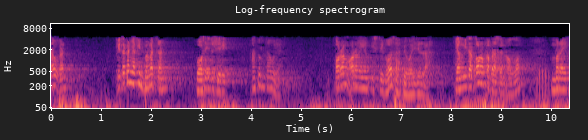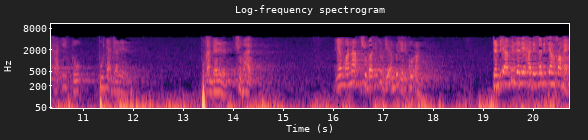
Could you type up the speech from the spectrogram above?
Tahu kan? Kita kan yakin banget kan bahwa itu syirik. Antum tahu ya? Orang-orang yang istighosah bi yang minta tolong kepada selain Allah, mereka itu punya dalil. Bukan dalil, syubhat. Yang mana syubhat itu diambil dari Quran. Dan diambil dari hadis-hadis yang sahih.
